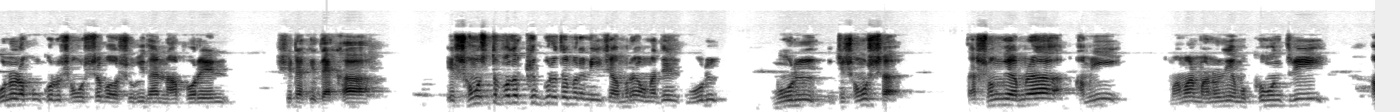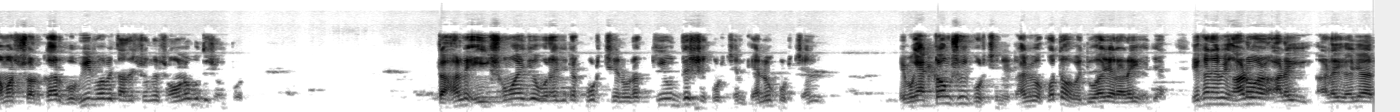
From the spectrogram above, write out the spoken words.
কোনো রকম কোনো সমস্যা বা অসুবিধায় না পড়েন, সেটাকে দেখা। এই সমস্ত পদক্ষেপগুলো তো আমরা নিয়েছি। আমরা ওনাদের মূল মূল যে সমস্যা, তার সঙ্গে আমরা, আমি, আমার মাননীয় মুখ্যমন্ত্রী, আমার সরকার গভীরভাবে তাদের সঙ্গে সহানুভূতি সম্পন্ন। তাহলে এই সময় যে ওরা যেটা করছেন, ওরা কি উদ্দেশ্যে করছেন, কেন করছেন, এবং একটা অংশই করছেন এটা। আমি কত হবে? দু হাজার আড়াই হাজার। এখানে আমি আরও আড়াই আড়াই হাজার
